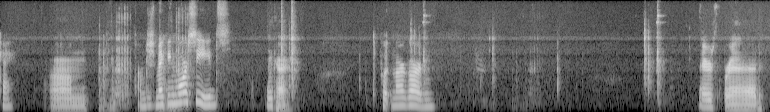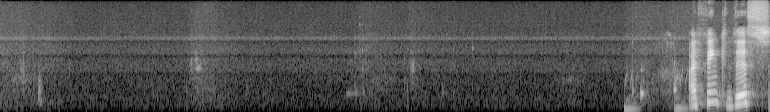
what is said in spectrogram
Okay. Um, I'm just making more seeds okay. to put in our garden. There's bread. I think this.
